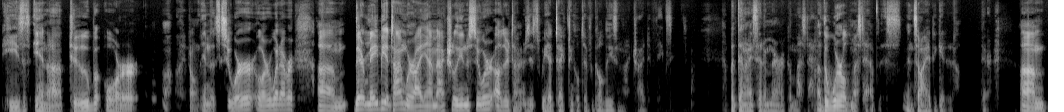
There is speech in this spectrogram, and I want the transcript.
he's in a tube or in the sewer or whatever. Um, there may be a time where I am actually in a sewer. Other times it's we had technical difficulties and I tried to fix it. But then I said America must have the world must have this, and so I had to get it out there. Um,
